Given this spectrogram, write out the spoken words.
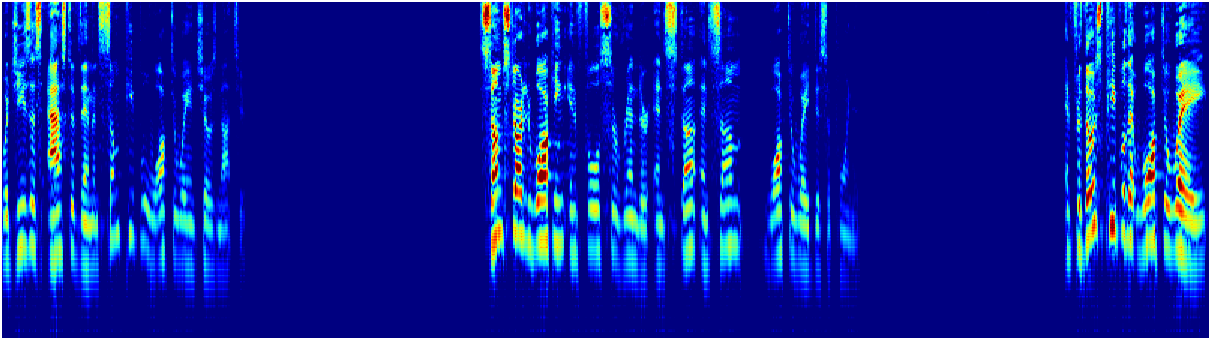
what Jesus asked of them, and some people walked away and chose not to. Some started walking in full surrender, and, stu- and some walked away disappointed. And for those people that walked away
